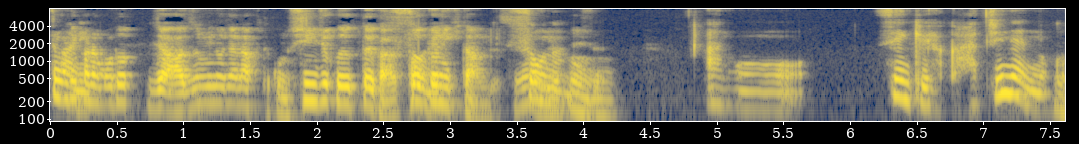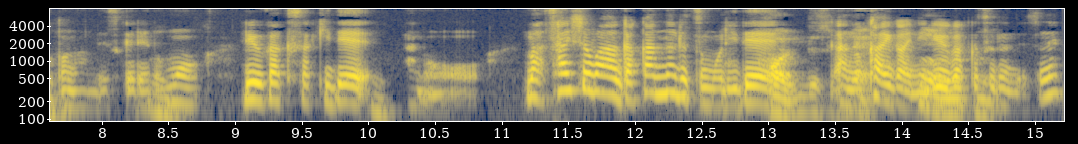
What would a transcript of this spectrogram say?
つまりか、ら戻って、じゃあ、安曇野じゃなくて、この新宿というか、東京に来たんですね。そうなんですんあの、1908年のことなんですけれども、留学先でうん、あの、まあ最初は画家になるつもりで、はい。ですよねあの、海外に留学するんですね。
